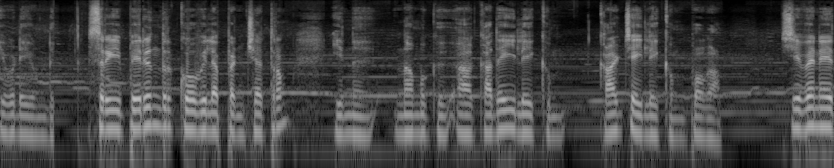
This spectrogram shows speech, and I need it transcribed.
ഇവിടെയുണ്ട്. ശ്രീ പെരുന്തൃക്കോവിലപ്പൻ ക്ഷേത്രം ഇന്ന് നമുക്ക് ആ കഥയിലേക്കും കാഴ്ചയിലേക്കും പോകാം. ശിവനെ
